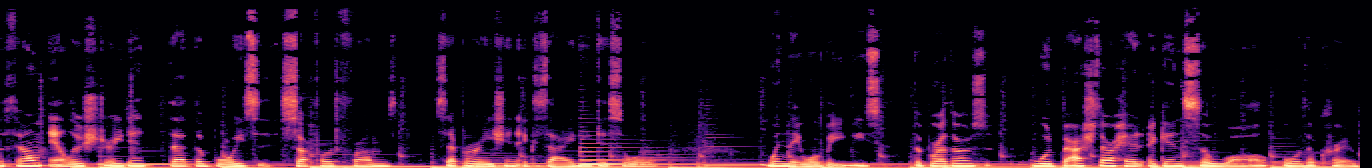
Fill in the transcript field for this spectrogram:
The film illustrated that the boys suffered from separation anxiety disorder when they were babies. The brothers would bash their head against the wall or the crib,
